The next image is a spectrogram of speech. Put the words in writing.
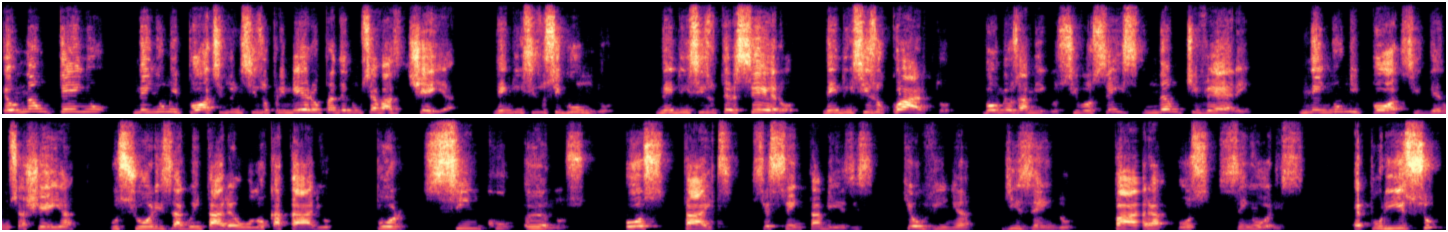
Eu não tenho nenhuma hipótese do inciso primeiro para denúncia cheia, nem do inciso segundo, nem do inciso terceiro, nem do inciso quarto. Bom, meus amigos, se vocês não tiverem nenhuma hipótese de denúncia cheia, os senhores aguentarão o locatário por cinco anos, os tais 60 meses que eu vinha dizendo para os senhores. É por isso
